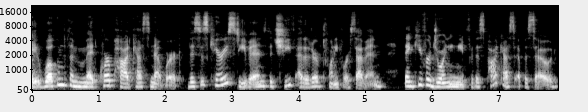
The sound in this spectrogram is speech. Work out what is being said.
Hi, welcome to the MedQor Podcast Network. This is Keri Stephens, the chief editor of 24 7. Thank you for joining me for this podcast episode.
